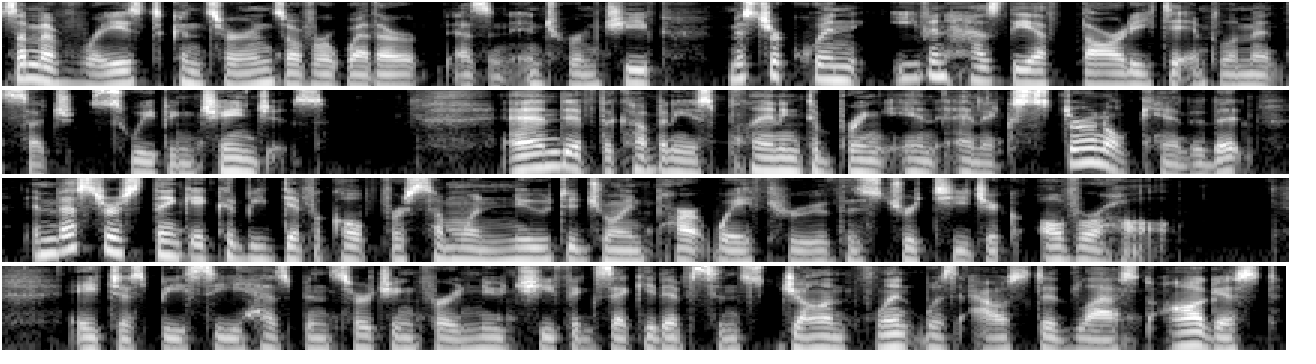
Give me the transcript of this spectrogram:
Some have raised concerns over whether, as an interim chief, Mr. Quinn even has the authority to implement such sweeping changes. And if the company is planning to bring in an external candidate, investors think it could be difficult for someone new to join partway through the strategic overhaul. HSBC has been searching for a new chief executive since John Flint was ousted last August.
